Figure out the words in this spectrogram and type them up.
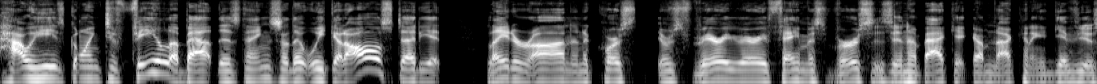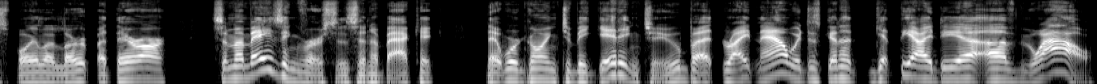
how he's going to feel about this thing so that we could all study it later on. And of course, there's very, very famous verses in Habakkuk. I'm not going to give you a spoiler alert, but there are some amazing verses in Habakkuk that we're going to be getting to. But right now, we're just going to get the idea of wow.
